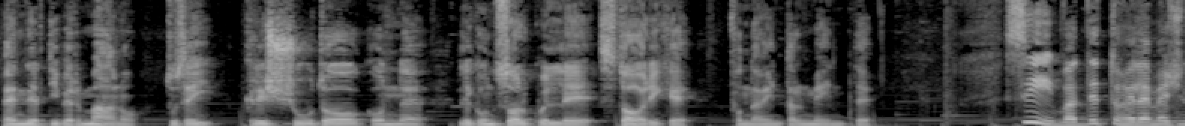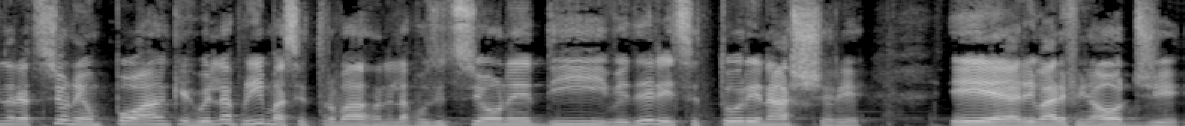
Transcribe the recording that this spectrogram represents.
prenderti per mano. Tu sei cresciuto con le console, quelle storiche, fondamentalmente. Sì, va detto che la mia generazione è un po' anche quella prima, si è trovata nella posizione di vedere il settore nascere e arrivare fino ad oggi.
